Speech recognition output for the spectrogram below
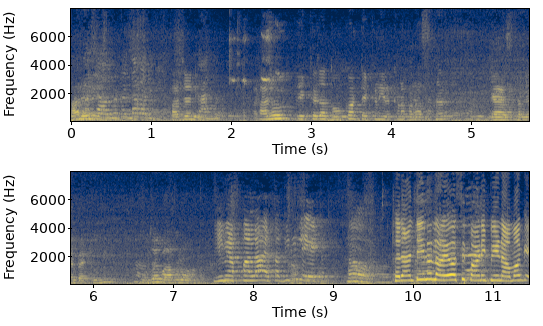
ਹਾਲੇ ਸ਼ਾਮ ਨੂੰ ਠੰਡਾ ਪਾਣੀ ਅੱਜ ਨਹੀਂ ਇਹਨੂੰ ਇੱਕ ਜਾਂ ਦੋ ਘੰਟੇ ਕਣੀ ਰੱਖਣਾ ਪੈਣਾ ਫਿਰ ਗੈਸ ਥੱਲੇ ਬੈਠੂਗੀ ਉਹਦੇ ਬਾਅਦ ਲਾਉਣਾ। ਜਿਵੇਂ ਆਪਾਂ ਲਾਇਆ ਤਾਂ ਦੀਦੀ ਲੇਟ ਹਾਂ। ਫਿਰ ਆਂਟੀ ਨੂੰ ਲਾਇਓ ਅਸੀਂ ਪਾਣੀ ਪੀਣ ਆਵਾਂਗੇ।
